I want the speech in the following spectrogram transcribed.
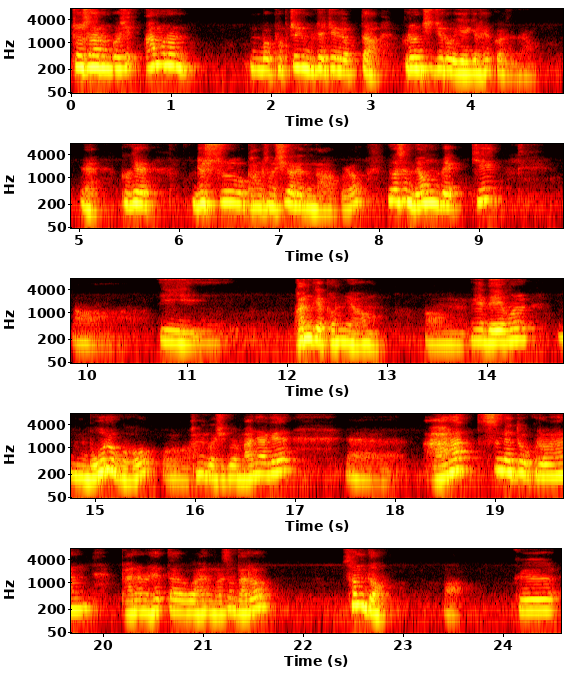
조사하는 것이 아무런 뭐 법적인 문제점이 없다 그런 취지로 얘기를 했거든요. 예, 그게 뉴스 방송 시간에도 나왔고요. 이것은 명백히 어, 이 관계 법령의 내용을 모르고 어, 한 것이고요. 만약에 에, 알았음에도 그러한 발언을 했다고 하는 것은 바로 선동, 어, 그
